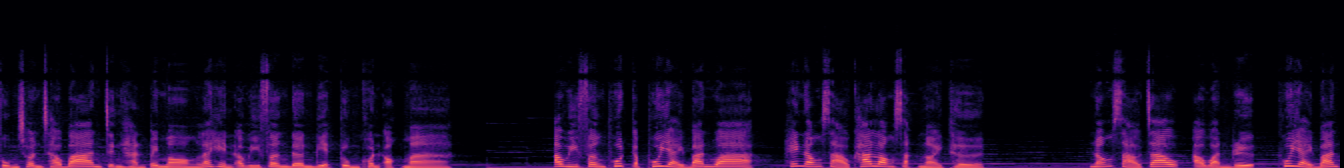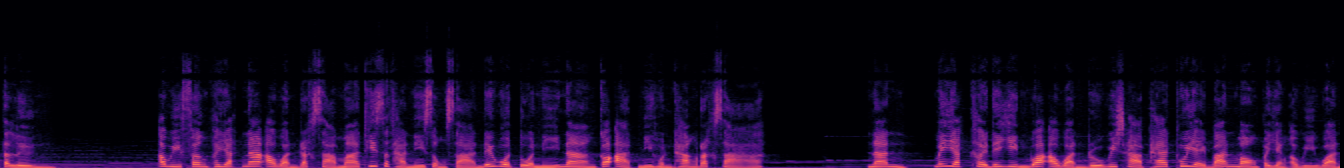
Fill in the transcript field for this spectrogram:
ฝูงชนชาวบ้านจึงหันไปมองและเห็นอวีเฟิงเดินเบียดกลุ่มคนออกมาอวีเฟิงพูดกับผู้ใหญ่บ้านว่า ให้น้องสาวข้าลองสักหน่อยเถิด น้องสาวเจ้าอาวันรึผู้ใหญ่บ้านตะลึง อวีเฟิงพยักหน้าอาวันรักษามาที่สถานีส่งสารได้วัวตัวนี้นางก็อาจมีหนทางรักษา นั่นไม่ยักเคยได้ยินว่าอาวันรู้วิชาแพทย์ผู้ใหญ่บ้านมองไปยังอวีวัน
